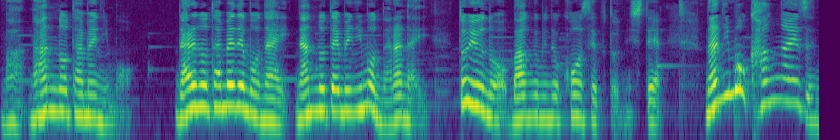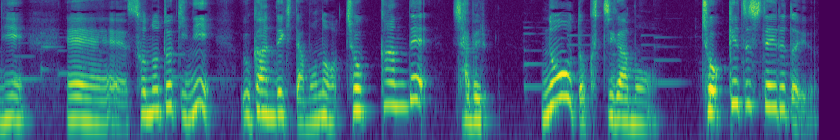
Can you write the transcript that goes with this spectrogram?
まあ何のためにも誰のためでもない何のためにもならないというのを番組のコンセプトにして何も考えずに、えー、その時に浮かんできたものを直感で喋る脳と口がもう直結しているという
